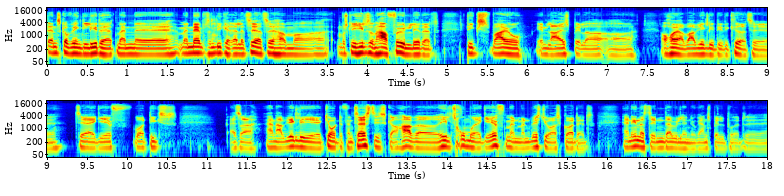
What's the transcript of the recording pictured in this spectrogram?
dansker vinkel lidt, at man, øh, man nemt sådan lige kan relatere til ham, og måske hele tiden har følt lidt, at Dix var jo en legespiller, og, og højere var virkelig dedikeret til, til AGF, hvor Dix altså, han har virkelig gjort det fantastisk, og har været helt tro mod AGF, men man vidste jo også godt, at han inderst inde, der ville han jo gerne spille på et, øh,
